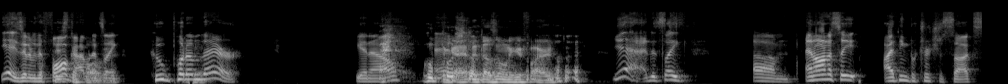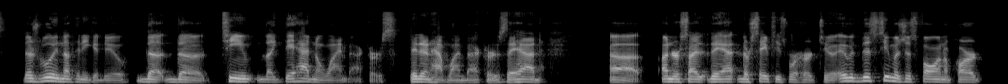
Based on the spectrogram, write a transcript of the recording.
Yeah, he's gonna be the fall he's guy. The fall but it's guy. like who put him yeah. there? You know, who pushed him? That doesn't want to get fired. yeah, and it's like, um, and honestly, I think Patricia sucks. There's really nothing he could do. The the team like they had no linebackers. They didn't have linebackers. They had uh underside. They had their safeties were hurt too. It was, this team was just falling apart.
